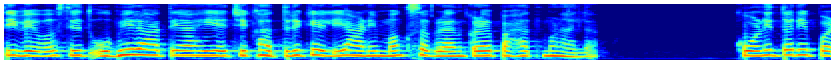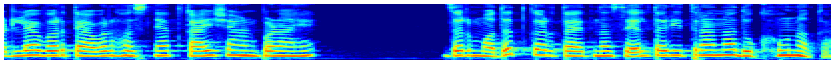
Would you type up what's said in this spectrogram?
ती व्यवस्थित उभी राहते आहे याची खात्री केली आणि मग सगळ्यांकडे पाहत म्हणाला कोणीतरी पडल्यावर त्यावर हसण्यात काय शहाणपण आहे? जर मदत करता येत नसेल तर इतरांना दुखवू नका.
